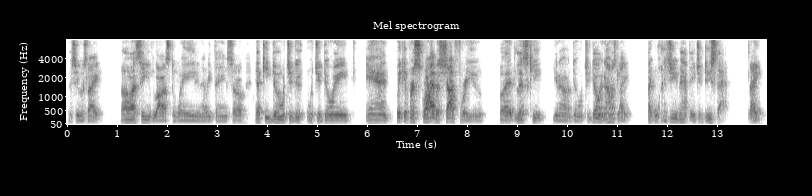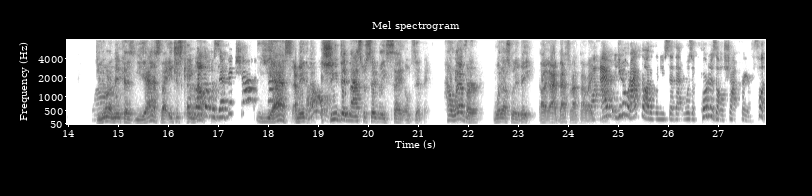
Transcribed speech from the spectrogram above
And she was like, "Oh, I see you've lost weight and everything. So yeah, keep doing what you do, what you're doing, and we can prescribe a shot for you but let's keep, you know, doing what you're doing. I was like, like, why did you even have to introduce that? Like, wow. do you know what I mean? Because yes, like it just came like out. Ozempic shot? Yes. I mean, oh. she did not specifically say Ozempic. However, what else would it be? I, I, that's what I thought. Like, well, I, you know what I thought of when you said that was a cortisol shot for your foot.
